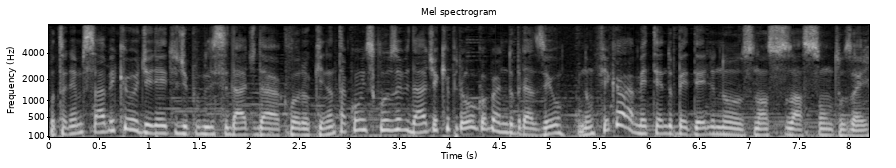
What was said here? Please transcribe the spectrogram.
O Trump sabe que o direito de publicidade da cloroquina tá com exclusividade aqui pro governo do Brasil. Não fica metendo bedelho nos nossos assuntos aí.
